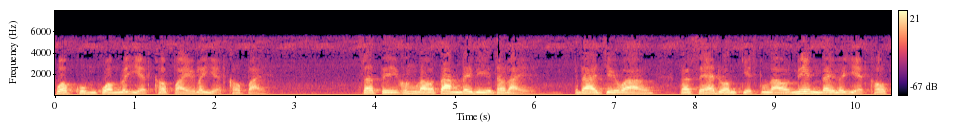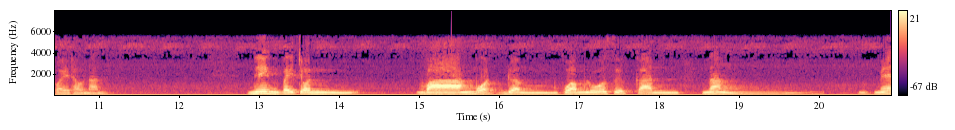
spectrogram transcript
ควบคุมความละเอียดเข้าไปละเอียดเข้าไป สติของเราตั้งได้ดีเท่าไหร่ก็ได้ชื่อว่ากระแสดวงจิตของเรานิ่งได้ละเอียดเข้าไปเท่านั้น นิ่งไปจนวางหมดเรื่องความรู้สึกการนั่ง แม้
